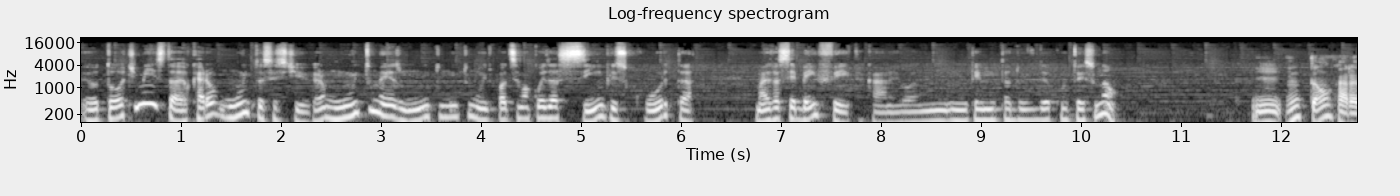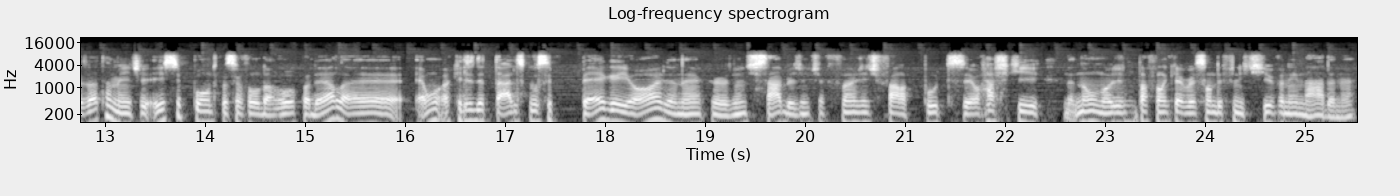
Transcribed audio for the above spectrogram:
eu tô otimista, eu quero muito assistir, eu quero muito mesmo, muito, muito, muito. Pode ser uma coisa simples, curta, mas vai ser bem feita, cara. Eu não, tenho muita dúvida quanto a isso, não. E então, cara, exatamente. Esse ponto que você falou da roupa dela é, é um, aqueles detalhes que você pega e olha, né? Que a gente sabe, a gente é fã, a gente fala, putz, eu acho que. Não, a gente não tá falando que é a versão definitiva nem nada, né?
